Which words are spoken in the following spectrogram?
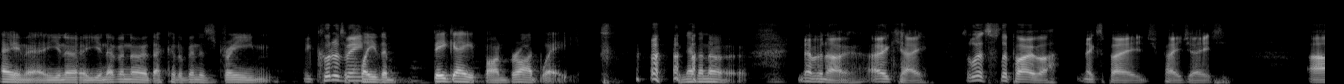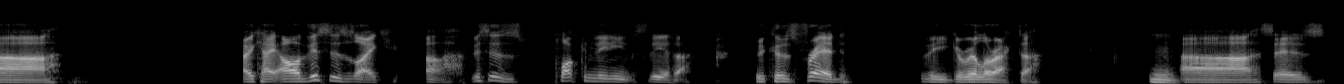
Hey man, you know, you never know. That could have been his dream It could have to been. play the big ape on Broadway. You never know. You Never know. Okay, so let's flip over next page, page eight. Uh okay. Oh, this is like, uh, this is plot convenience theater because Fred, the gorilla actor, Mm. uh, says,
